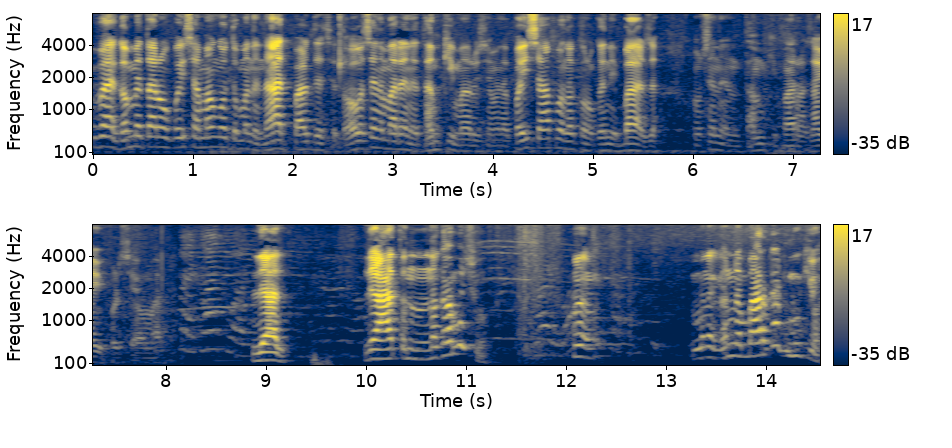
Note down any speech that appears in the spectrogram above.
ભાઈ ગમે તારો પૈસા માંગો તો મને ના જ પાડી દે છે તો હવે છે ને મારે એને ધમકી મારું છે. મને પૈસા આપો ન કરો ઘરની બહાર જા હું છે ને એને ધમકી મારવા જવી પડશે હવે મારે. લે આ તો નકામું છું. મને ઘરને બહાર કાઢ મૂક્યો.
